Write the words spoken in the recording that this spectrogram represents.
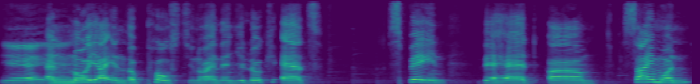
yeah, yeah. and Neuer in the post, you know. And then you look at Spain, they had um, Simon,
